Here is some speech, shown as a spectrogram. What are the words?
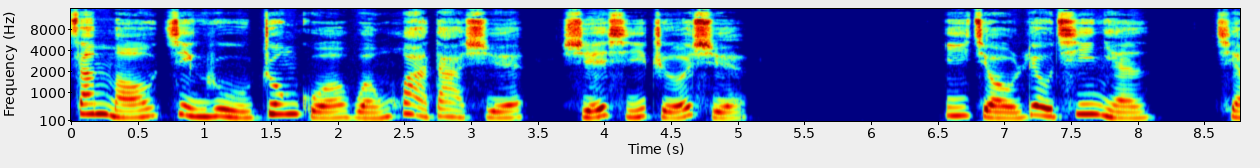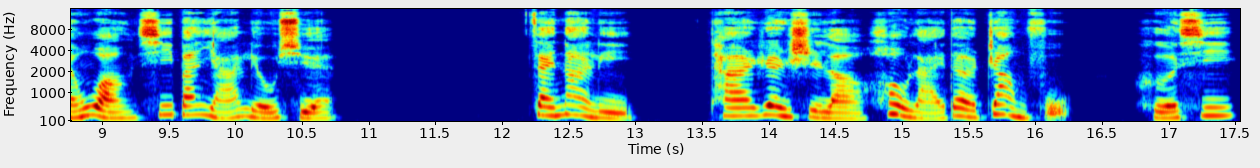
三毛进入中国文化大学学习哲学。一九六七年，前往西班牙留学。在那里，她认识了后来的丈夫荷西。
